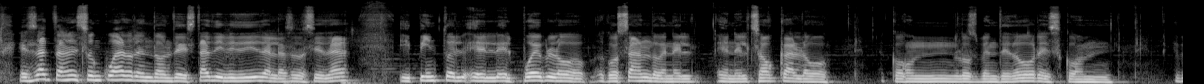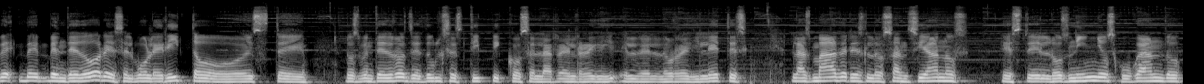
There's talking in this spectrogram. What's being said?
Exactamente, es un cuadro en donde está dividida la sociedad y pinto el, pueblo gozando en el, en el zócalo con los vendedores, con vendedores, el bolerito, este, los vendedores de dulces típicos, el, los reguiletes, las madres, los ancianos este, los niños jugando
